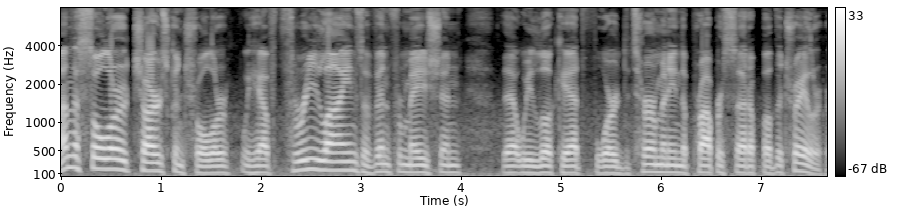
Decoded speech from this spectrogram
On the solar charge controller, we have three lines of information that we look at for determining the proper setup of the trailer.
